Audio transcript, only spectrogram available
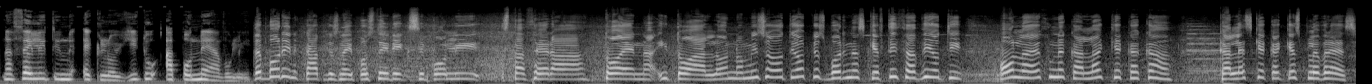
να θέλει την εκλογή του από νέα Βουλή. Δεν μπορεί κάποιος να υποστηρίξει πολύ σταθερά το ένα ή το άλλο. Νομίζω ότι όποιος μπορεί να σκεφτεί θα δει ότι όλα έχουν καλά και κακά. Καλές και κακές πλευρές.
